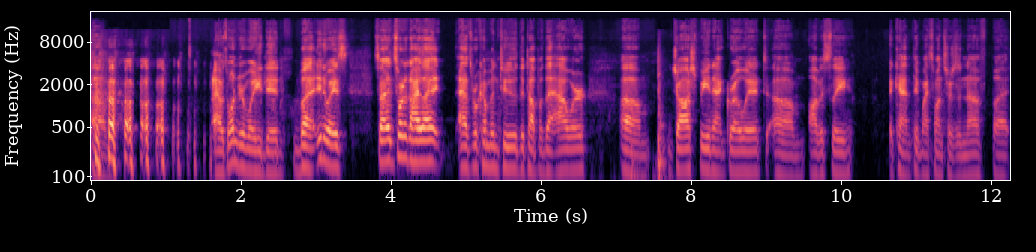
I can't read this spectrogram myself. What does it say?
Um, I was wondering what he did, but anyways, so I just wanted to highlight as we're coming to the top of the hour, um, Josh being at Grow It. Um, obviously, I can't thank my sponsors enough, but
